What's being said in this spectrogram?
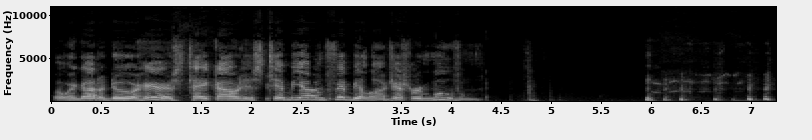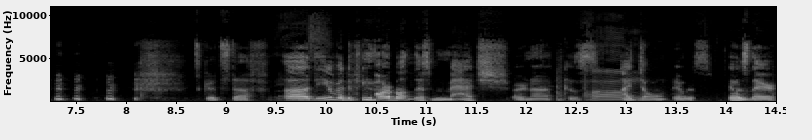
What we got to do here is take out his tibia and fibula. Just remove them. Good stuff. Uh, do you have anything more about this match or not? Because I Um, don't. It was it was there.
